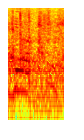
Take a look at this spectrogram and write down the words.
guys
